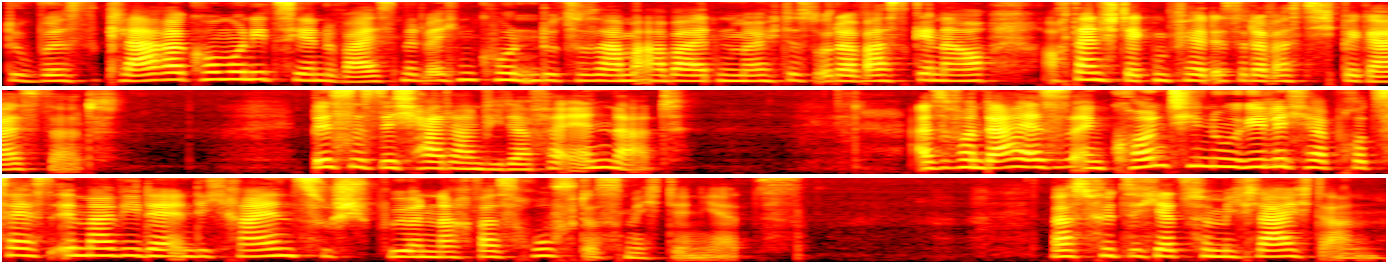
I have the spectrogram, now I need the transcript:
du wirst klarer kommunizieren, du weißt, mit welchen Kunden du zusammenarbeiten möchtest oder was genau auch dein Steckenpferd ist oder was dich begeistert. Bis es sich halt dann wieder verändert. Also von daher ist es ein kontinuierlicher Prozess, immer wieder in dich reinzuspüren, nach was ruft es mich denn jetzt? Was fühlt sich jetzt für mich leicht an?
